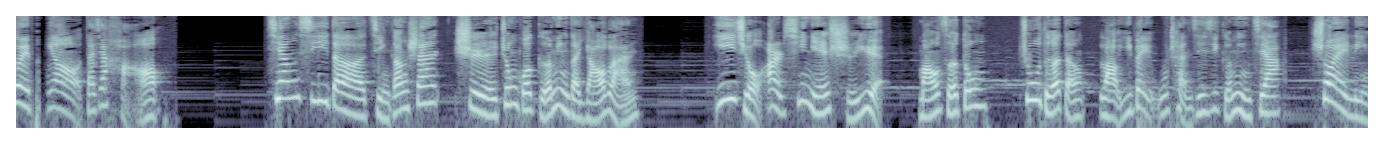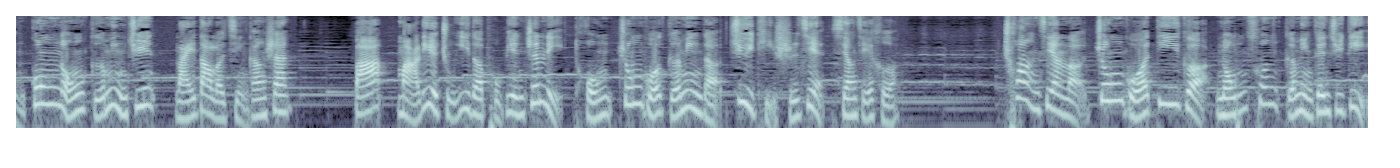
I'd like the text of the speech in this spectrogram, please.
各位朋友，大家好。江西的井冈山是中国革命的摇篮。一九二七年十月，毛泽东、朱德等老一辈无产阶级革命家率领工农革命军来到了井冈山，把马列主义的普遍真理同中国革命的具体实践相结合，创建了中国第一个农村革命根据地。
